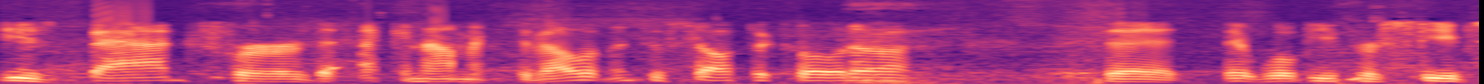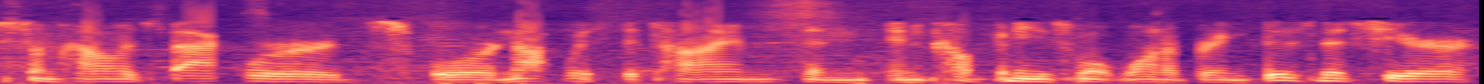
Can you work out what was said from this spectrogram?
is bad for the economic development of South Dakota, that that will be perceived somehow as backwards or not with the times, and, and companies won't want to bring business here.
